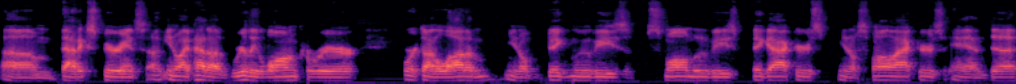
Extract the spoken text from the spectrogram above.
um, that experience. you know I've had a really long career worked on a lot of you know big movies small movies big actors you know small actors and uh,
